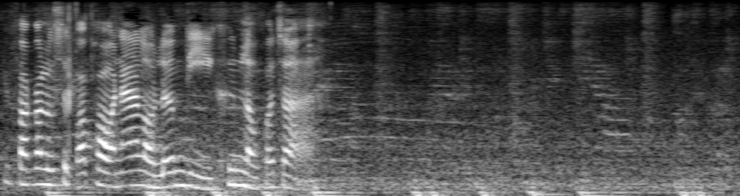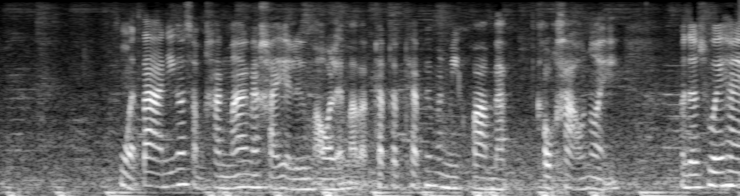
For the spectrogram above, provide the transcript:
พี่ฟักก็รู้สึกว่าพอหน้าเราเริ่มดีขึ้นเราก็จะ หัวตานี่ก็สำคัญมากนะคะ อย่าลืมเอาอะไรมาแบบแทบๆๆให้มันมีความแบบขาวๆหน่อย มันจะช่วยให้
